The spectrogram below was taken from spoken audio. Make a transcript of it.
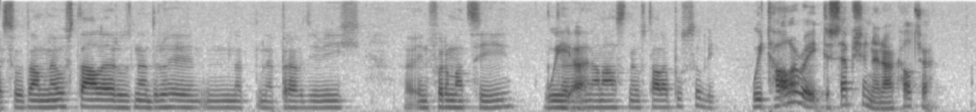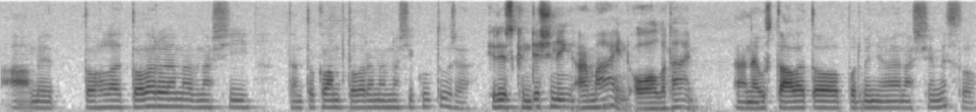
Eh, Jsou tam neustále různé druhy ne- nepravdivých eh, informací, We, uh, na nás neustále působí. we tolerate deception in our culture. A my tohle tolerujeme v naší, tento klam tolerujeme v naší kultuře. It is conditioning our mind all the time. A neustále to podmiňuje naši mysl.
